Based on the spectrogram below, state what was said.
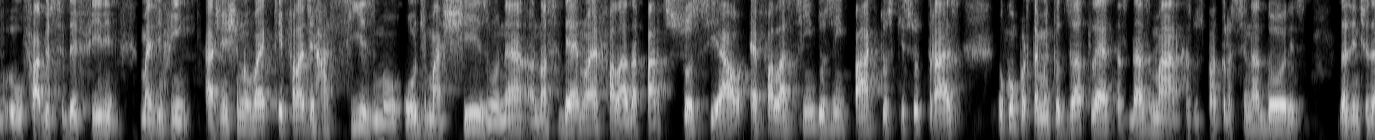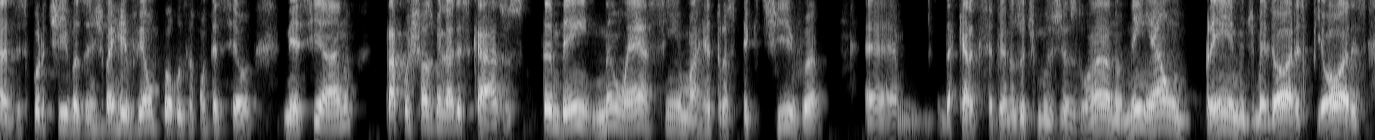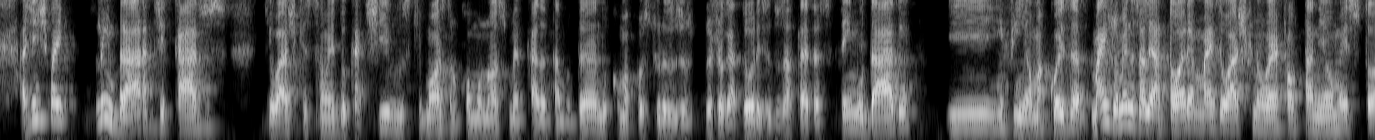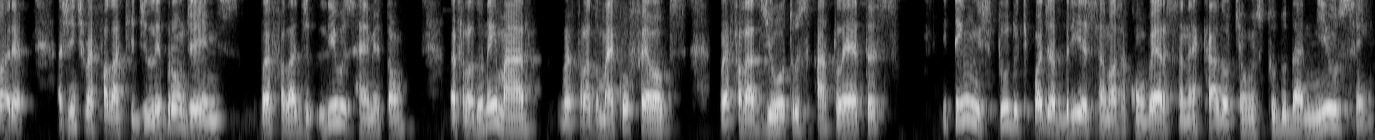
o Fábio se define, mas enfim, a gente não vai aqui falar de racismo ou de machismo, né? A nossa ideia não é falar da parte social, é falar sim dos impactos que isso traz no comportamento dos atletas, das marcas, dos patrocinadores, das entidades esportivas. A gente vai rever um pouco do que aconteceu nesse ano para puxar os melhores casos. Também não é assim uma retrospectiva é, daquela que você vê nos últimos dias do ano, nem é um prêmio de melhores, piores. A gente vai lembrar de casos que eu acho que são educativos, que mostram como o nosso mercado está mudando, como a postura dos, dos, jogadores e dos atletas tem mudado. E, enfim, é uma coisa mais ou menos aleatória, mas eu acho que não vai faltar nenhuma história. A gente vai falar aqui de LeBron James, vai falar de Lewis Hamilton, vai falar do Neymar, vai falar do Michael Phelps, vai falar de outros atletas. E tem um estudo que pode abrir essa nossa conversa, né, Cado, que é um estudo da Nielsen.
